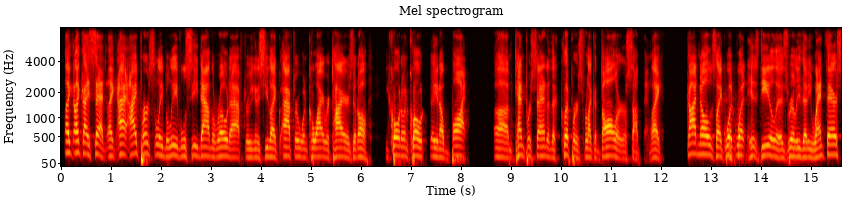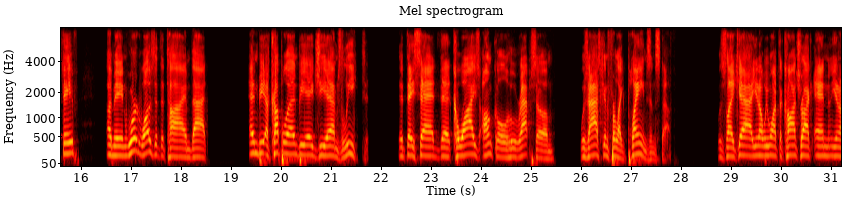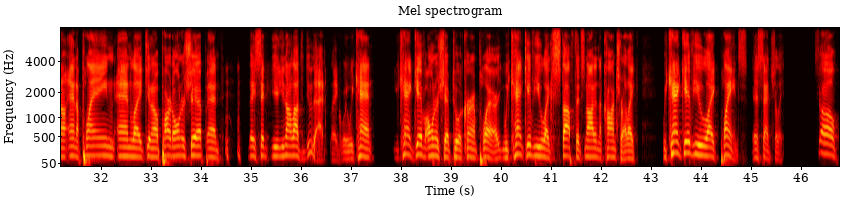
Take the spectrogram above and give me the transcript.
Like like I said, like I, I personally believe we'll see down the road after you're to see like after when Kawhi retires that all he quote unquote you know bought um, 10% of the Clippers for like a dollar or something. Like God knows like what what his deal is really that he went there, Steve. I mean, word was at the time that NBA a couple of NBA GMs leaked that they said that Kawhi's uncle who reps him was asking for like planes and stuff. Was like, yeah, you know, we want the contract and you know, and a plane and like, you know, part ownership. And they said you're not allowed to do that. Like, we, we can't you can't give ownership to a current player. We can't give you like stuff that's not in the contract. Like we can't give you like planes essentially. So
